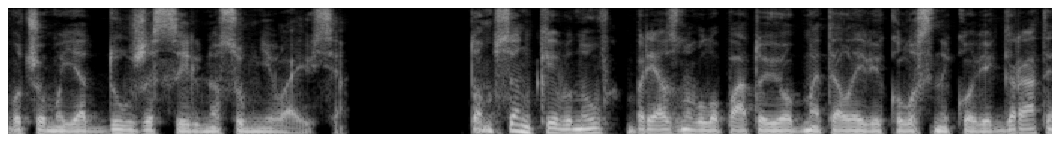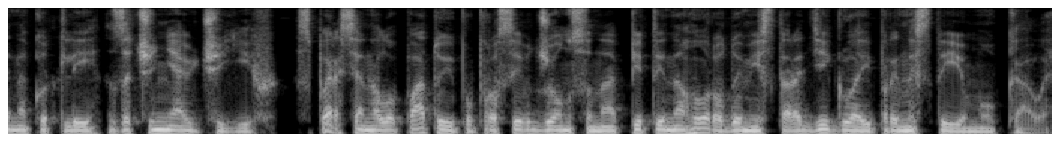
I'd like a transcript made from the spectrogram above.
в чому я дуже сильно сумніваюся. Томпсон кивнув, брязнув лопатою об металеві колосникові грати на котлі, зачиняючи їх, сперся на лопату і попросив Джонсона піти нагору до містера Дігла і принести йому кави.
